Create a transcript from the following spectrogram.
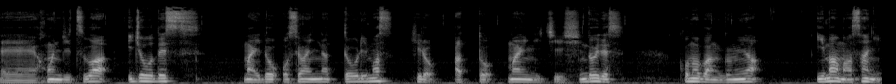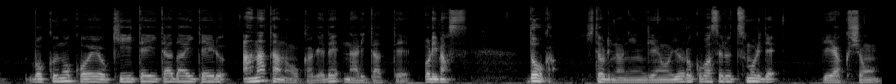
えー、本日は以上です。毎度お世話になっております。ヒロアット毎日しんどいです。この番組は今まさに僕の声を聞いていただいているあなたのおかげで成り立っております。どうか一人の人間を喜ばせるつもりでリアクション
